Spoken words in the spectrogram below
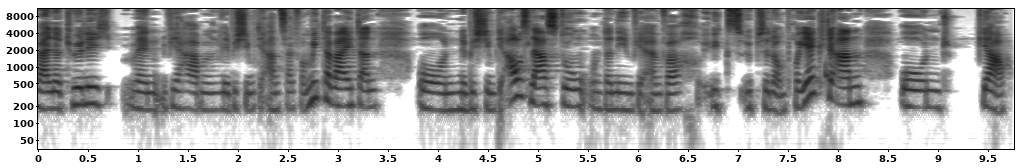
Weil natürlich, wenn wir haben eine bestimmte Anzahl von Mitarbeitern und eine bestimmte Auslastung und dann nehmen wir einfach XY Projekte an und ja,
